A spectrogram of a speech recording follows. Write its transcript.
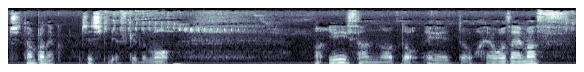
中途半端な知識ですけども、あ、ゆいさんの音、えっ、ー、と、おはようございます。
